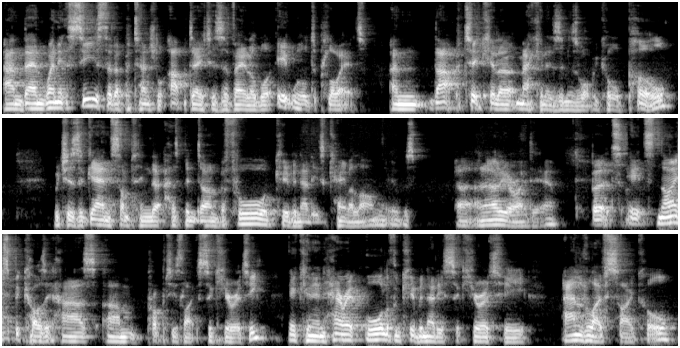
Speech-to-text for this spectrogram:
And then when it sees that a potential update is available, it will deploy it. And that particular mechanism is what we call pull, which is again something that has been done before Kubernetes came along. It was uh, an earlier idea. But it's nice because it has um, properties like security. It can inherit all of the Kubernetes security and lifecycle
